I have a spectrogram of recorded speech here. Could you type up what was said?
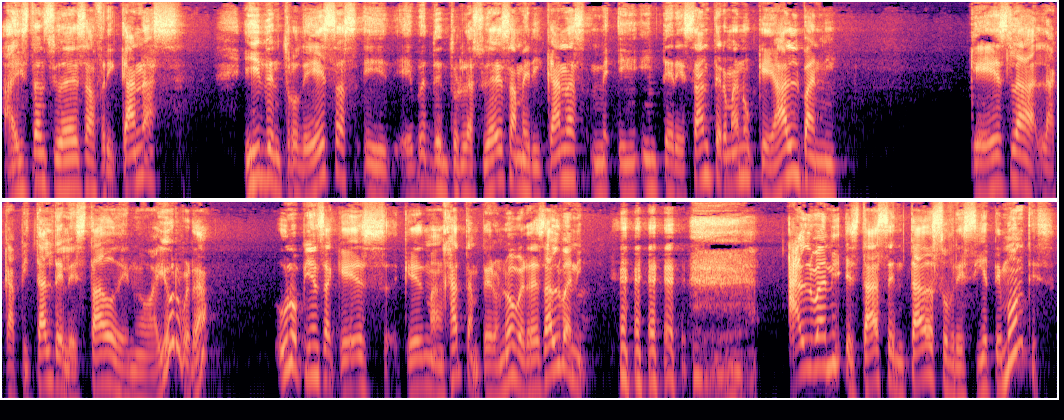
Ahí están ciudades africanas y dentro de esas, eh, eh, dentro de las ciudades americanas, eh, interesante hermano que Albany, que es la, la, capital del estado de Nueva York, ¿verdad? Uno piensa que es, que es Manhattan, pero no, ¿verdad? Es Albany. Albany está asentada sobre siete montes.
